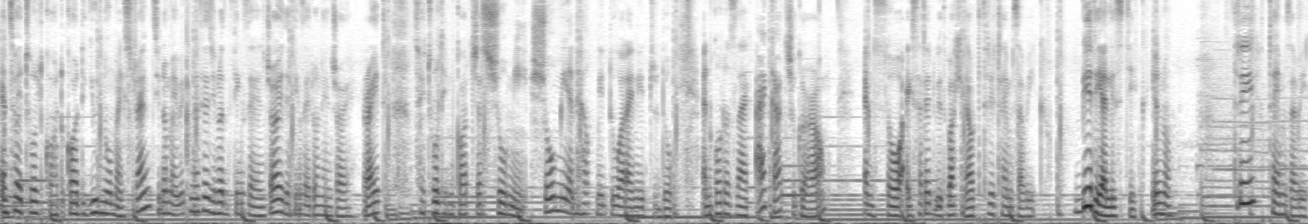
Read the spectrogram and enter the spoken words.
And so I told God, God, you know my strengths, you know my weaknesses, you know the things I enjoy, the things I don't enjoy, right? So I told him, God, just show me, show me and help me do what I need to do. And God was like, I got you, girl. And so I started with working out three times a week. Be realistic, you know, three times a week.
